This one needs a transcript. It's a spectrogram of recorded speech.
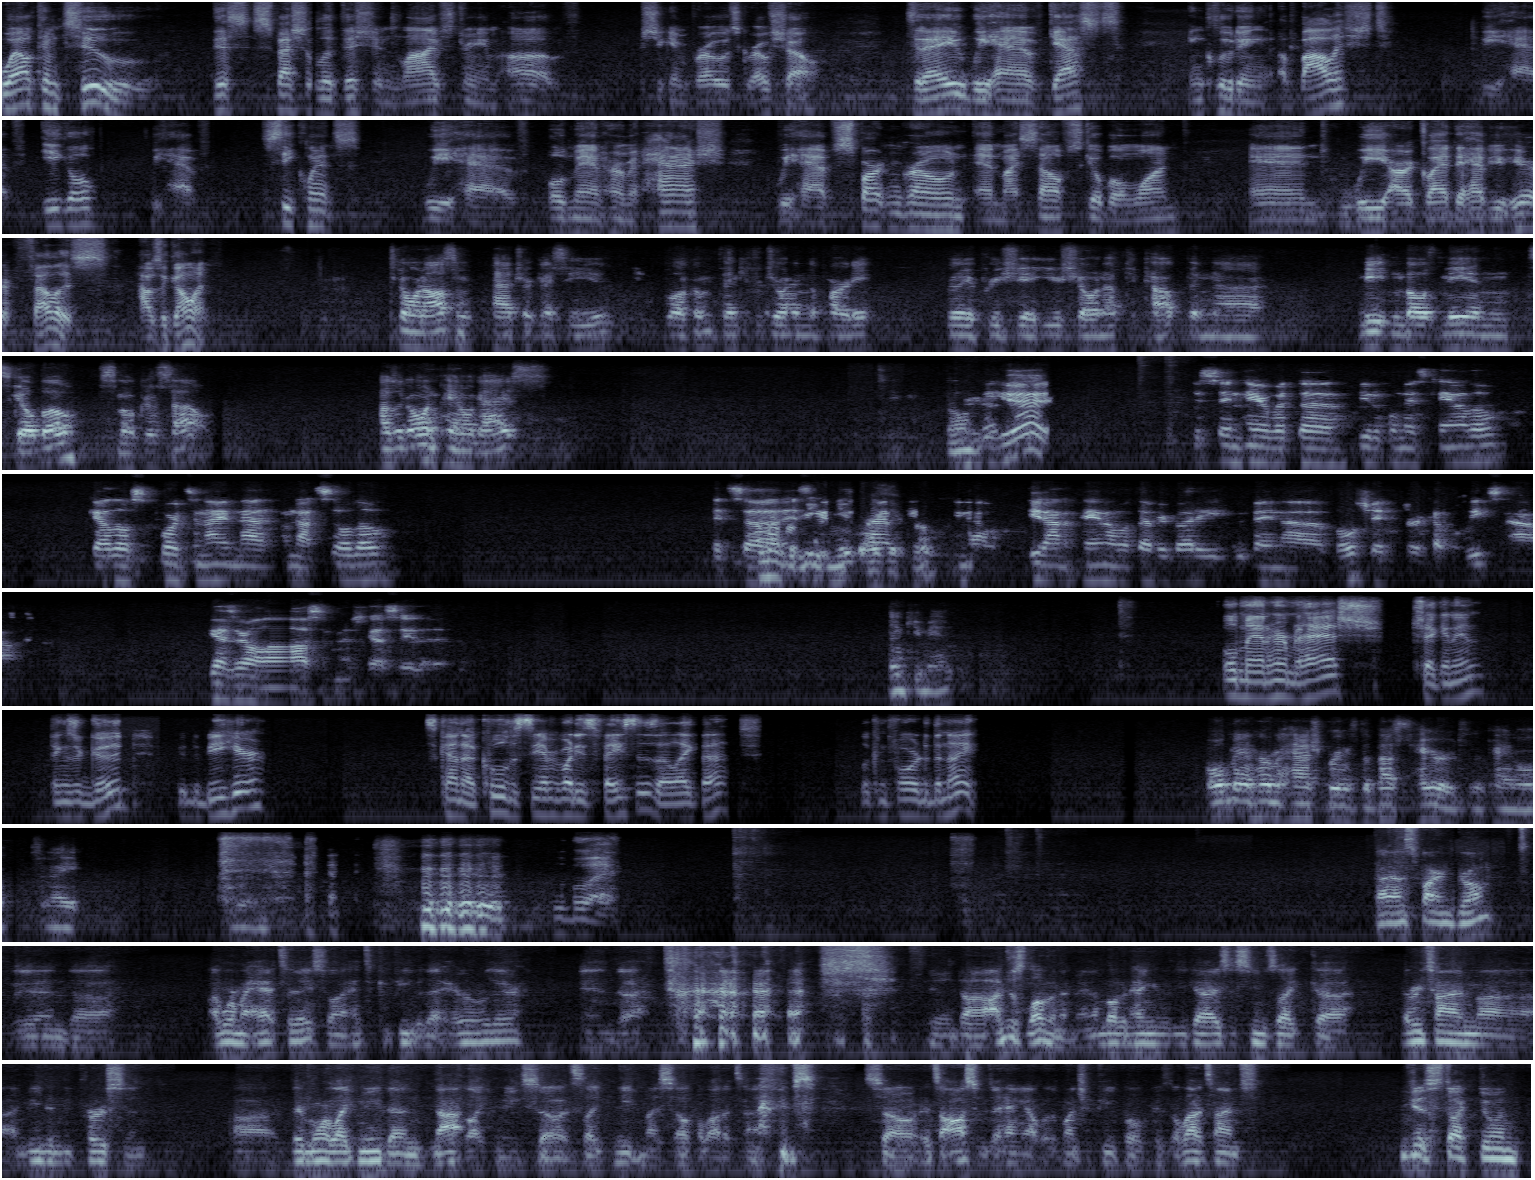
Welcome to this special edition live stream of Michigan Bros Grow Show. Today we have guests including Abolished, we have Eagle, we have Sequence, we have Old Man Hermit Hash, we have Spartan Grown, and myself, Skillbone One. And we are glad to have you here. Fellas, how's it going? It's going awesome, Patrick. I see you. Welcome. Thank you for joining the party. Really appreciate you showing up to Cup and uh, meeting both me and Skillbo, smoking us out. How's it going, panel guys? Pretty good. Just sitting here with the beautiful Miss Cantaloupe. Got a little support tonight. Not I'm not solo. It's uh, it's meeting a you good guys time at to, Cup. you know get on a panel with everybody. We've been uh, bullshitting for a couple weeks now. You guys are all awesome. I just gotta say that. Thank you, man. Old man Hermit Hash checking in. Things are good. Good to be here. It's kind of cool to see everybody's faces. I like that. Looking forward to the night. Old Man Hermit Hash brings the best hair to the panel tonight. Oh boy. Hi, I'm Spartan Grown, and uh, I wore my hat today, so I had to compete with that hair over there. And uh, and uh, I'm just loving it, man. I'm loving hanging with you guys. It seems like uh, every time uh, I meet a new person, uh, they're more like me than not like me. So it's like meeting myself a lot of times. so it's awesome to hang out with a bunch of people because a lot of times you get stuck doing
